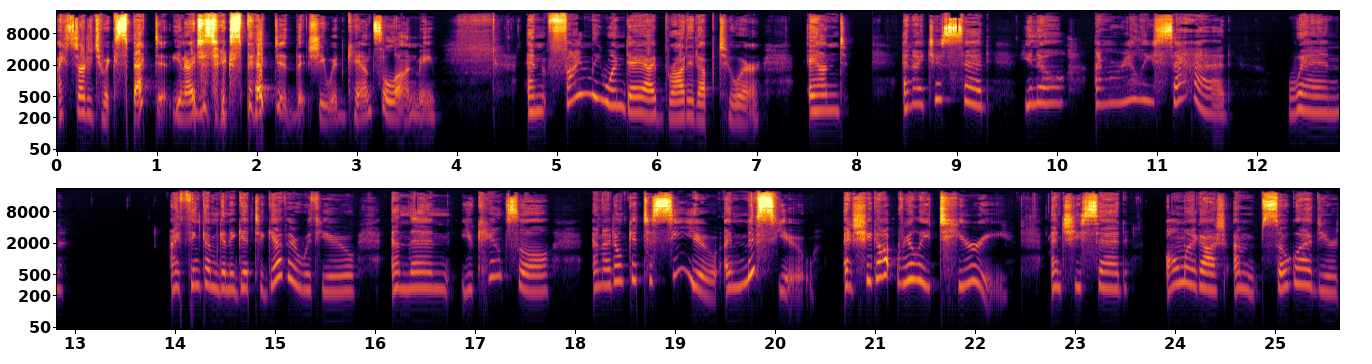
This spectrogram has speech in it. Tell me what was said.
I started to expect it. You know, I just expected that she would cancel on me. And finally one day I brought it up to her and and I just said, "You know, I'm really sad when I think I'm going to get together with you and then you cancel and I don't get to see you. I miss you." And she got really teary and she said, Oh my gosh, I'm so glad you're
